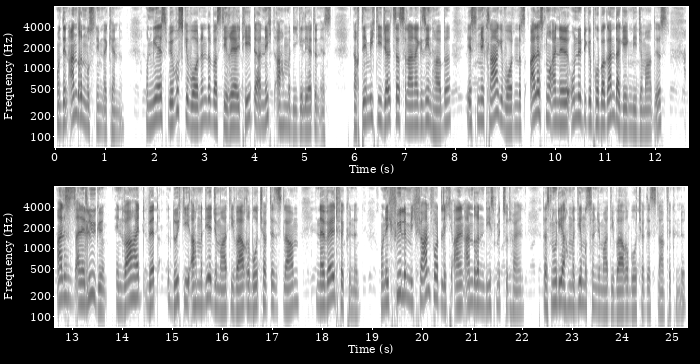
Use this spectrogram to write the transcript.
und den anderen Muslimen erkenne. Und mir ist bewusst geworden, was die Realität der Nicht-Ahmadi-Gelehrten ist. Nachdem ich die Jalsa Salana gesehen habe, ist mir klar geworden, dass alles nur eine unnötige Propaganda gegen die Jamaat ist. Alles ist eine Lüge. In Wahrheit wird durch die Ahmadiyya Jamaat die wahre Botschaft des Islam in der Welt verkündet. Und ich fühle mich verantwortlich, allen anderen dies mitzuteilen dass nur die Ahmadiyya Muslim Jamaat die wahre Botschaft des Islam verkündet.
